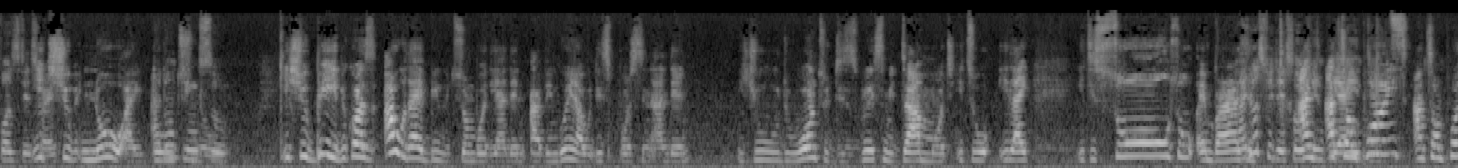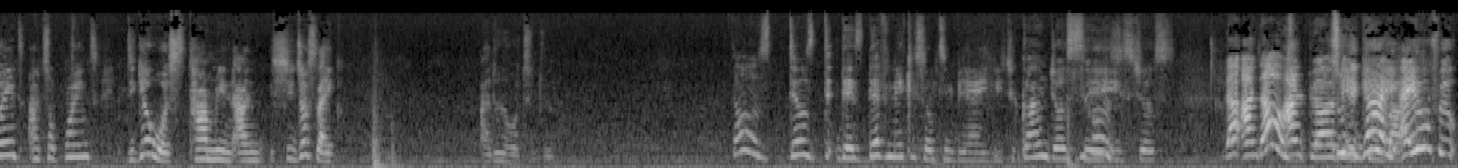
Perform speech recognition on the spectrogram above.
first date, It right? should be no, I don't, I don't think know. so. It should be because how would I be with somebody and then I've been going out with this person and then you would want to disgrace me that much? It will it like it is so so embarrassing. I embarrassing. just feel there's And something at some behind point, it. at some point, at some point, the girl was stammering and she just like I don't know what to do. That was there was there's definitely something behind it. You can't just say Because- it's just that and that was and purely to the guy, payback. I even feel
